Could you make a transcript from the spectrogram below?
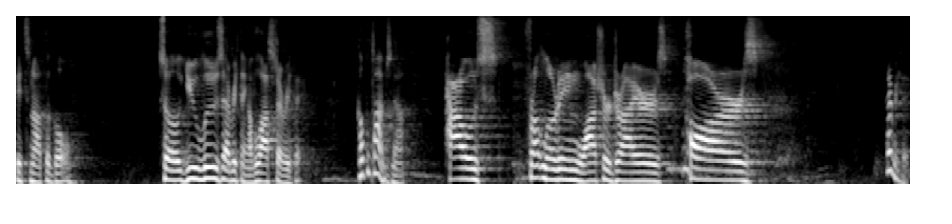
it's not the goal. So you lose everything. I've lost everything. A couple times now. House, front loading washer dryers, cars, everything.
